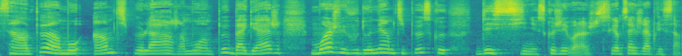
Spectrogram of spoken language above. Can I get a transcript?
c'est un peu un mot un petit peu large, un mot un peu bagage. Moi, je vais vous donner un petit peu ce que des signes, ce que j'ai voilà, c'est comme ça que j'ai appelé ça.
